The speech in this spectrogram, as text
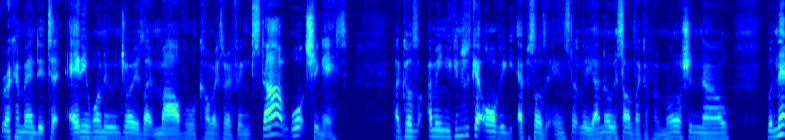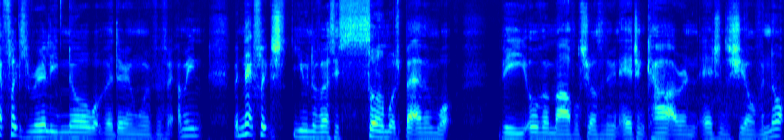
recommend it to anyone who enjoys like Marvel comics or anything. Start watching it because I mean you can just get all the episodes instantly. I know it sounds like a promotion now, but Netflix really know what they're doing with it. I mean, the Netflix universe is so much better than what the other Marvel shows are doing. Agent Carter and Agents of Shield. They're not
